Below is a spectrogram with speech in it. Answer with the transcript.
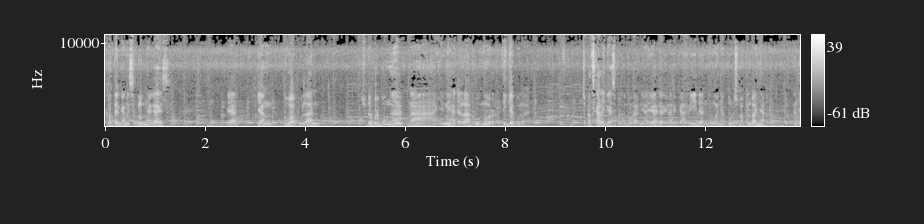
konten kami sebelumnya guys. Ya, yang dua bulan sudah berbunga. Nah, ini adalah umur tiga bulan. Cepat sekali guys pertumbuhannya ya dari hari ke hari dan bunganya pun semakin banyak. Nanti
